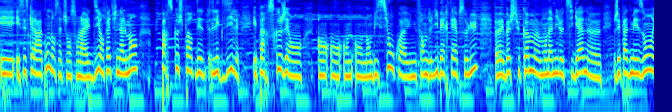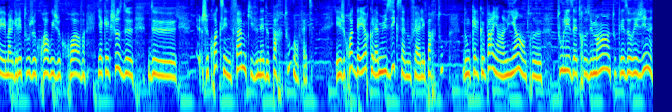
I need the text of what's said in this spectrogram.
et, et c'est ce qu'elle raconte dans cette chanson-là. Elle dit en fait finalement, parce que je porte l'exil et parce que j'ai en, ambition quoi une forme de liberté absolue, euh, et ben je suis comme mon ami le tzigane, euh, j'ai pas de maison et malgré tout je crois, oui je crois. Il y a quelque chose de je crois que c'est une femme qui venait de partout en fait. Et je crois que d'ailleurs que la musique, ça nous fait aller partout. Donc quelque part, il y a un lien entre tous les êtres humains, toutes les origines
